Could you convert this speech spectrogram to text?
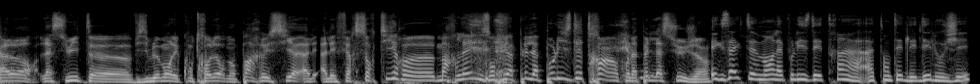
Alors, la suite, euh, visiblement, les contrôleurs n'ont pas réussi à, à les faire sortir. euh, Marlène, ils ont dû appeler la police des trains, qu'on appelle la SUGE. hein. Exactement, la police des trains a, a tenté de les déloger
